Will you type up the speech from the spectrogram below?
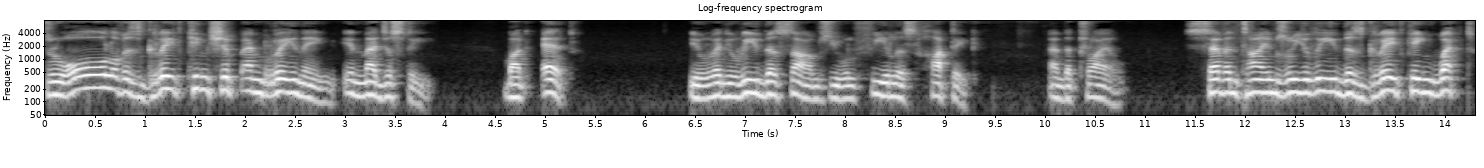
through all of his great kingship and reigning in majesty. But yet, you, when you read the Psalms, you will feel his heartache and the trial. Seven times we read this great king wept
